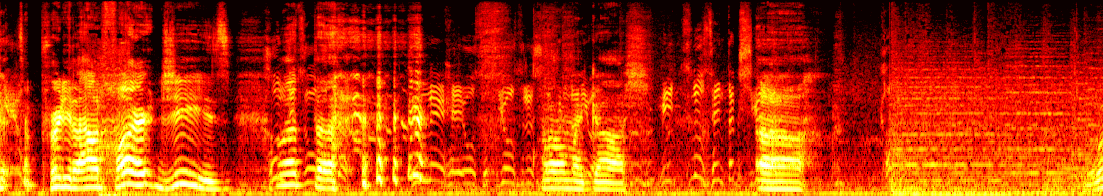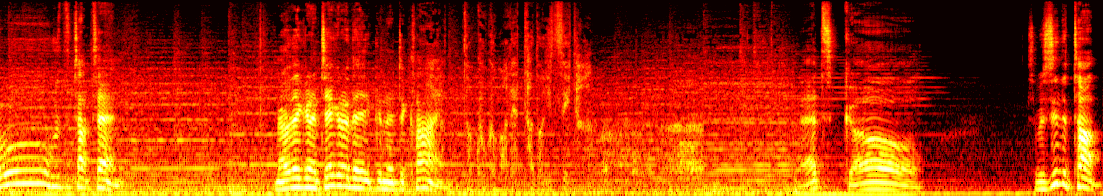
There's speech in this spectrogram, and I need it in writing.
it's a pretty loud fart. Jeez. What the? oh my gosh. Uh. Ooh, who's the top 10? Now are they going to take it or are they going to decline? Let's go. So we see the top.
